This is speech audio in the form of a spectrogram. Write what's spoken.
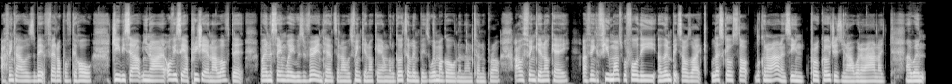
I think I was a bit fed up of the whole GB setup. You know, I obviously appreciate it and I loved it, but in the same way, it was very intense. And I was thinking, okay, I'm gonna go to Olympics, win my gold, and then I'm turning pro. I was thinking, okay. I think a few months before the Olympics, I was like, let's go start looking around and seeing pro coaches. You know, I went around, I, I went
